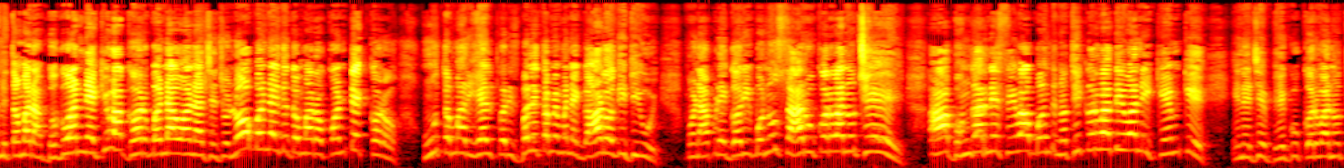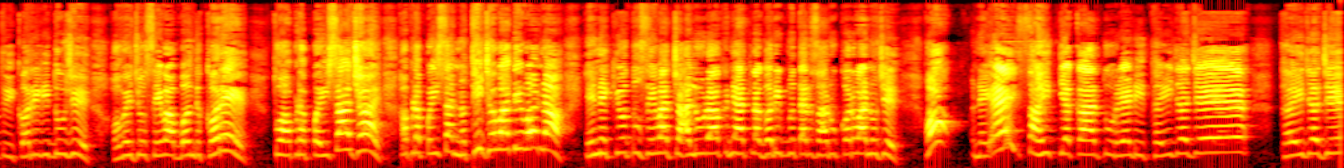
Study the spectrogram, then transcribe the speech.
અને તમારા ભગવાનને કેવા ઘર બનાવવાના છે? જો ન બનાવી દે તો મારો કોન્ટેક કરો. હું તમારી હેલ્પ કરીશ. ભલે તમે મને ગાળો દીધી હોય, પણ આપણે ગરીબોનું સારું કરવાનું છે. આ ભંગારને સેવા બંધ નથી કરવા દેવાની. કેમ કે એને જે ભેગું કરવાનું હતું એ કરી લીધું છે. હવે જો સેવા બંધ કરે, તો આપણા પૈસા જાય. આપણા પૈસા નથી જવા દેવાના. એને કયો તું સેવા ચાલુ રાખ ને આટલા ગરીબનું તારે સારું કરવાનું છે? હો? અને એ સાહિત્યકાર, તું રેડી થઈ જજે. થઈ જજે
